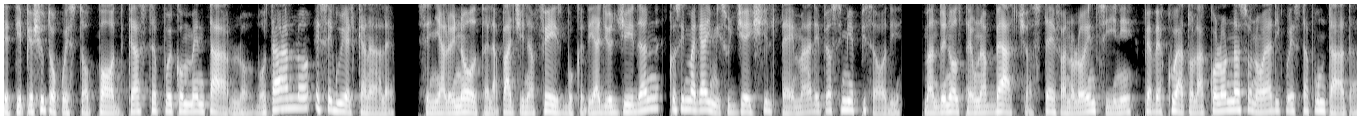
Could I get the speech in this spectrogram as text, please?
Se ti è piaciuto questo podcast puoi commentarlo, votarlo e seguire il canale. Segnalo inoltre la pagina Facebook di Radio Gidan così magari mi suggerisci il tema dei prossimi episodi. Mando inoltre un abbraccio a Stefano Lorenzini per aver curato la colonna sonora di questa puntata.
